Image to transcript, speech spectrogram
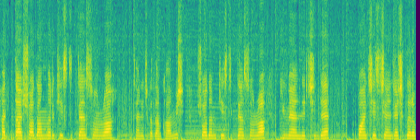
Hatta şu adamları kestikten sonra bir tanecik adam kalmış. Şu adamı kestikten sonra bilmeyenler için de One Chest Challenge açıklarım.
